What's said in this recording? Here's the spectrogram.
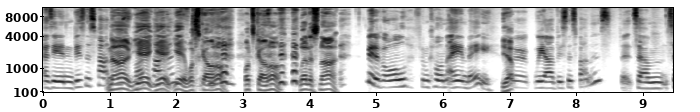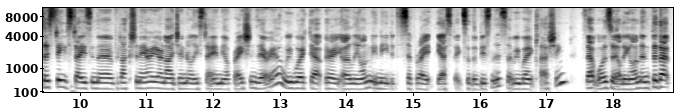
As in business partners? No, yeah, yeah, partners? yeah. What's going on? What's going on? Let us know. A bit of all from column A and B. Yep. We're- We are business partners. But um, so Steve stays in the production area and I generally stay in the operations area. We worked out very early on we needed to separate the aspects of the business so we weren't clashing. That was early on. and But that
